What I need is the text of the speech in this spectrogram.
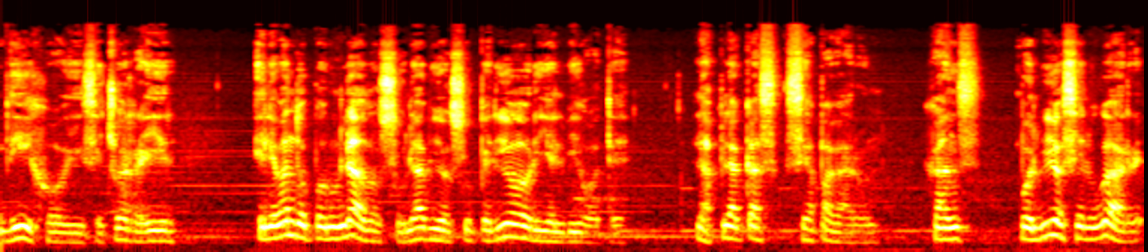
Dijo y se echó a reír, elevando por un lado su labio superior y el bigote. Las placas se apagaron. Hans volvió hacia el lugar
